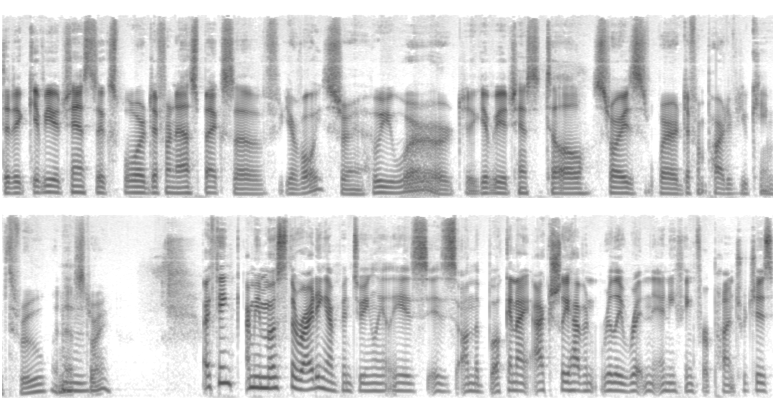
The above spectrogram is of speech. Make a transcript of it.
Did it give you a chance to explore different aspects of your voice or who you were? Or did it give you a chance to tell stories where a different part of you came through in Mm-hmm. that story? I think I mean most of the writing I've been doing lately is is on the book, and I actually haven't really written anything for Punch, which is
